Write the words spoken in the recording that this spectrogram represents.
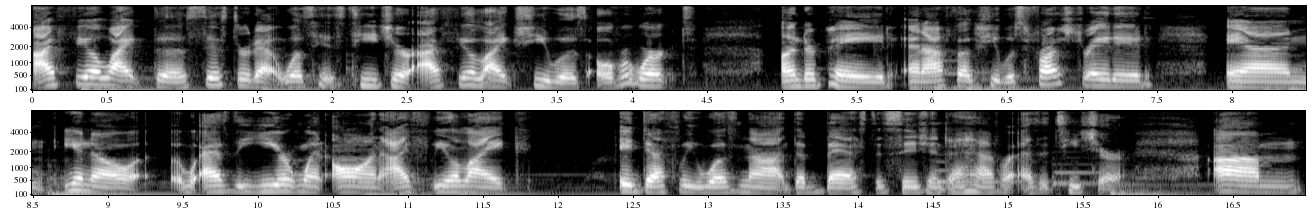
I feel like the sister that was his teacher, I feel like she was overworked, underpaid, and I feel like she was frustrated. And, you know, as the year went on, I feel like it definitely was not the best decision to have her as a teacher. Um,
